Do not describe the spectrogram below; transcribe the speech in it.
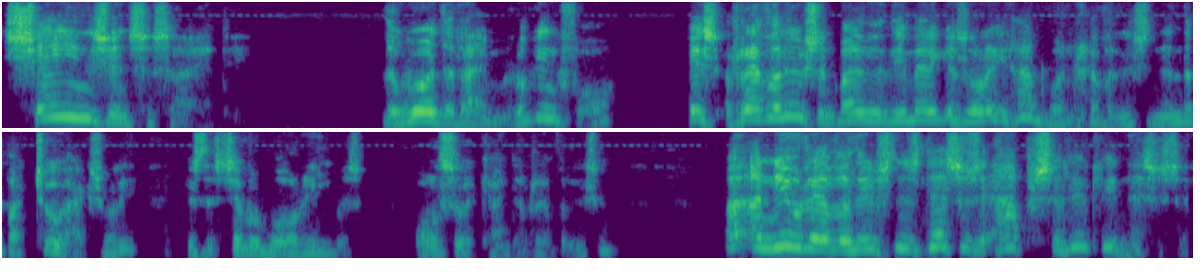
change in society. The word that I'm looking for is revolution. By the way, the Americans already had one revolution in the, but two actually, because the Civil War really was also a kind of revolution. A, new revolution is necessary, absolutely necessary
